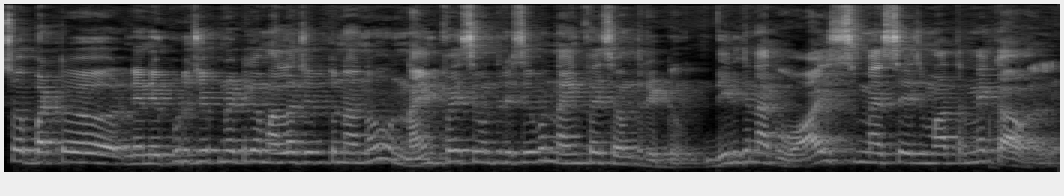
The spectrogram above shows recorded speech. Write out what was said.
సో బట్ నేను ఎప్పుడు చెప్పినట్టుగా మళ్ళీ చెప్తున్నాను nine five seven three seven nine five seven three two. దీనికి నాకు వాయిస్ మెసేజ్ మాత్రమే కావాలి.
